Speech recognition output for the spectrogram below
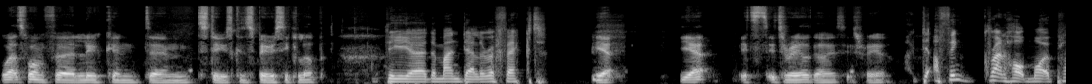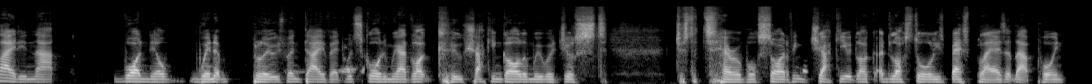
well, that's one for Luke and um, Stu's conspiracy club. The uh, the Mandela effect. Yeah, yeah, it's it's real, guys. It's real. I think Grant Holt might have played in that one 0 win at Blues when Dave Edwards scored, and we had like Kuszczak in goal, and we were just just a terrible side. I think Jackie had like had lost all his best players at that point.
